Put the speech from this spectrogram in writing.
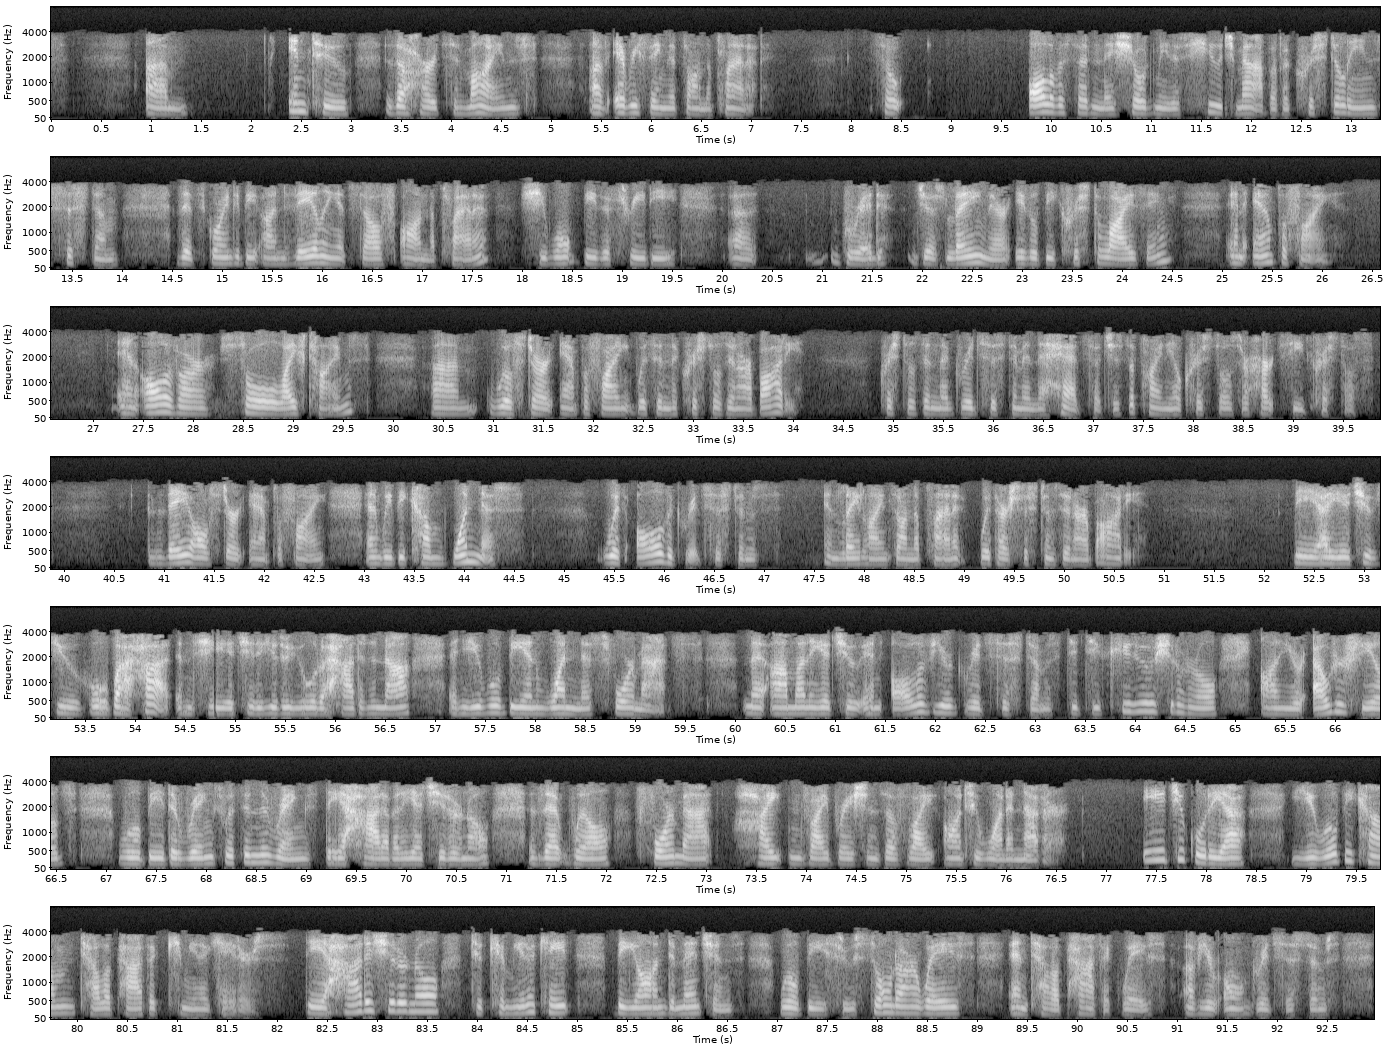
um, into the hearts and minds of everything that's on the planet. So all of a sudden they showed me this huge map of a crystalline system that's going to be unveiling itself on the planet. She won't be the 3D uh, grid just laying there. It'll be crystallizing and amplifying. And all of our soul lifetimes um, will start amplifying within the crystals in our body. Crystals in the grid system in the head, such as the pineal crystals or heart seed crystals. They all start amplifying, and we become oneness with all the grid systems and ley lines on the planet with our systems in our body. The you go bahat and she and you will be in oneness formats in all of your grid systems, the shirun on your outer fields will be the rings within the rings, that will format heightened vibrations of light onto one another. You will become telepathic communicators. The Ahadishirano to communicate beyond dimensions will be through sonar waves and telepathic waves of your own grid systems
